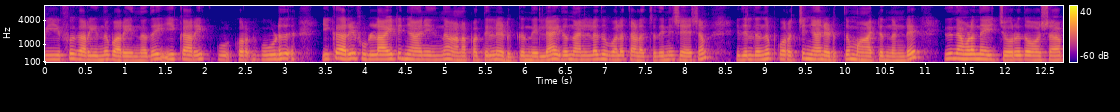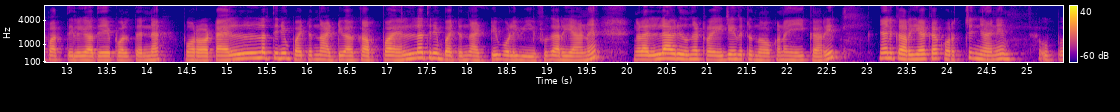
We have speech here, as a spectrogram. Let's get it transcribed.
ബീഫ് കറി എന്ന് പറയുന്നത്. ഈ കറി കൂടുതൽ ഈ കറി ഫുള്ളായിട്ട് ഞാൻ ഇന്ന് അണപ്പത്തിൽ എടുക്കുന്നില്ല. ഇത് നല്ലതുപോലെ തിളച്ചതിന് ശേഷം ഇതിൽ നിന്ന് കുറച്ച് ഞാൻ എടുത്ത് മാറ്റുന്നുണ്ട്. ഇത് നമ്മൾ നെയ്ച്ചോറ് ദോശ പത്തിൽ അതേപോലെ തന്നെ പൊറോട്ട എല്ലാത്തിനും പറ്റുന്ന അടി കപ്പ എല്ലാത്തിനും പറ്റുന്ന അടിപൊളി ബീഫ് കറിയാണ്. നിങ്ങളെല്ലാവരും ഇതൊന്ന് ട്രൈ ചെയ്തിട്ട് നോക്കണം ഈ കറി. ഞാൻ കറിയൊക്കെ കുറച്ച് ഞാൻ ഉപ്പ്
